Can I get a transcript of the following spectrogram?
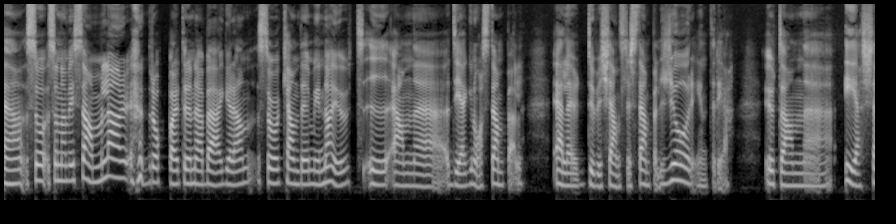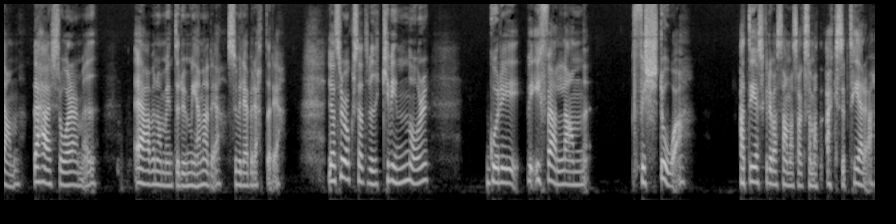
Eh, så, så när vi samlar droppar till den här bägaren så kan det mynna ut i en eh, diagnosstämpel. Eller du är känslig-stämpel. Gör inte det. Utan erkänn. Det här sårar mig. Även om inte du menar det så vill jag berätta det. Jag tror också att vi kvinnor går i, i fällan förstå att det skulle vara samma sak som att acceptera.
